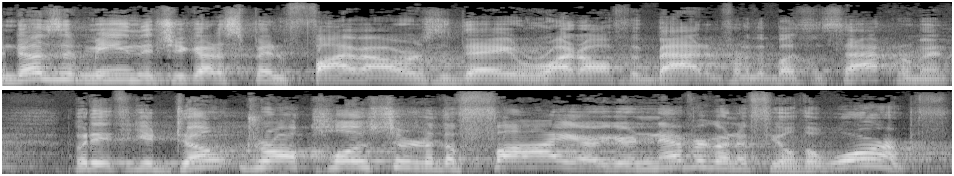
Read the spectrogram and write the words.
And doesn't mean that you got to spend five hours a day right off the bat in front of the Blessed Sacrament. But if you don't draw closer to the fire, you're never going to feel the warmth.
